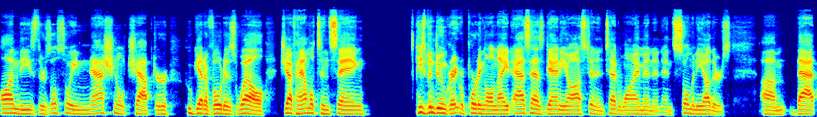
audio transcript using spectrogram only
on these. There's also a national chapter who get a vote as well. Jeff Hamilton saying he's been doing great reporting all night, as has Danny Austin and Ted Wyman and, and so many others. Um, that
